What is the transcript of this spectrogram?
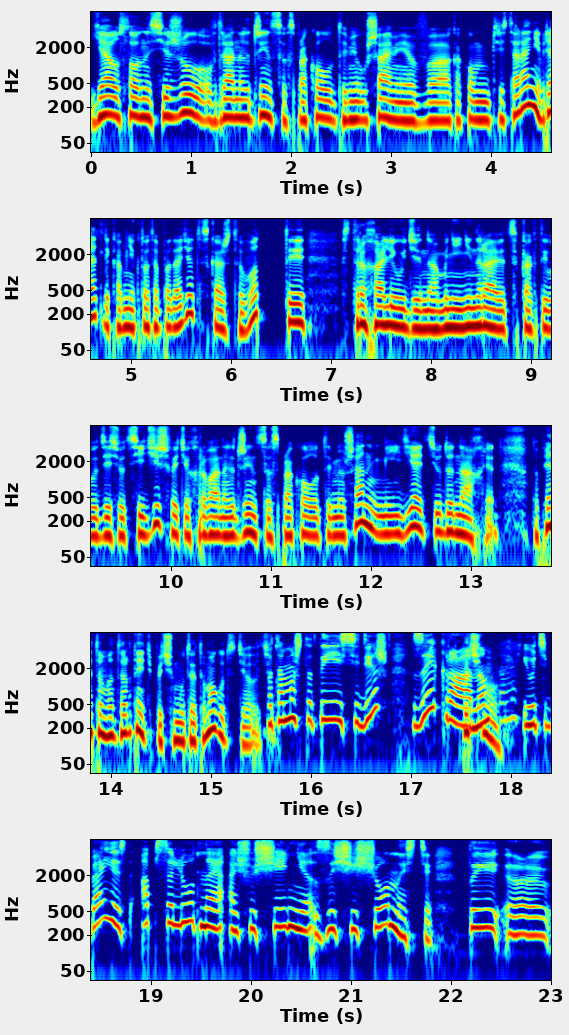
я условно сижу в драных джинсах с проколотыми ушами в каком-нибудь ресторане, вряд ли ко мне кто-то подойдет и скажет, вот ты страхолюдина, мне не нравится, как ты вот здесь вот сидишь в этих рваных джинсах с проколотыми ушами, иди отсюда нахрен. Но при этом в интернете почему-то это могут сделать. Потому что ты сидишь за экраном, Почему? и у тебя есть абсолютное ощущение защищенности. Ты э,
